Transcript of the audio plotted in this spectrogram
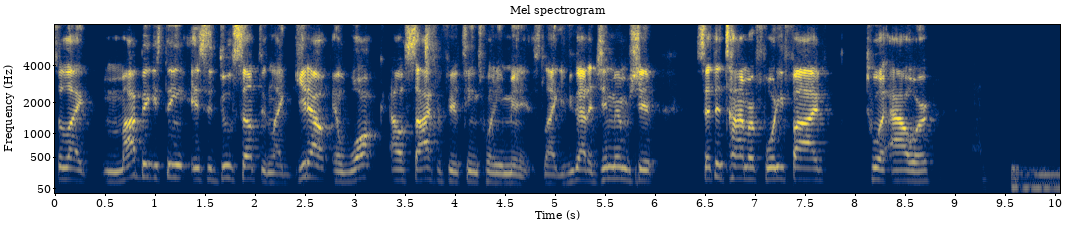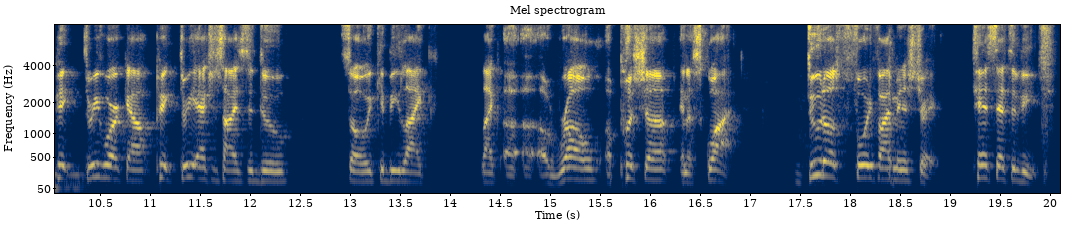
so like my biggest thing is to do something like get out and walk outside for 15, 20 minutes. Like if you got a gym membership, set the timer 45 to an hour, pick three workout, pick three exercises to do. So it could be like like a, a, row, a push-up, and a squat. Do those 45 minutes straight, 10 sets of each.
